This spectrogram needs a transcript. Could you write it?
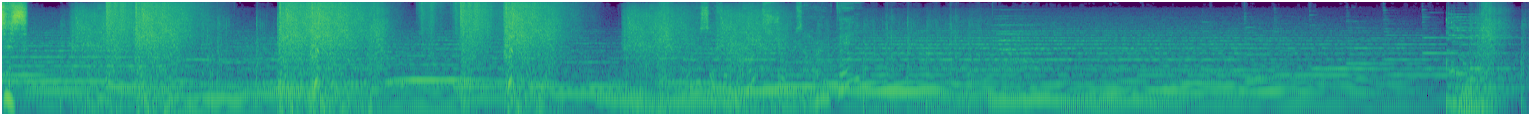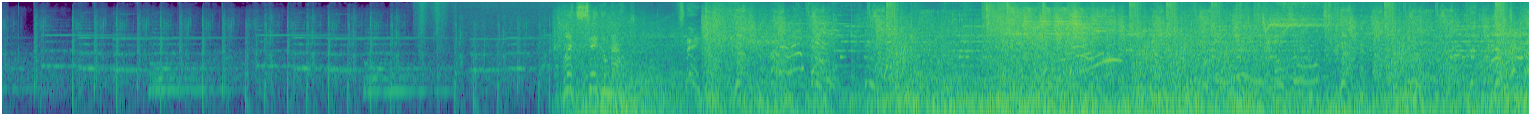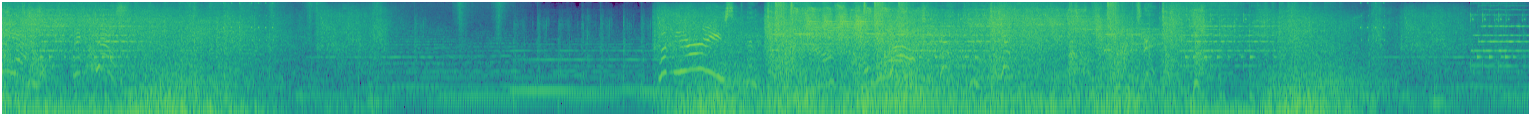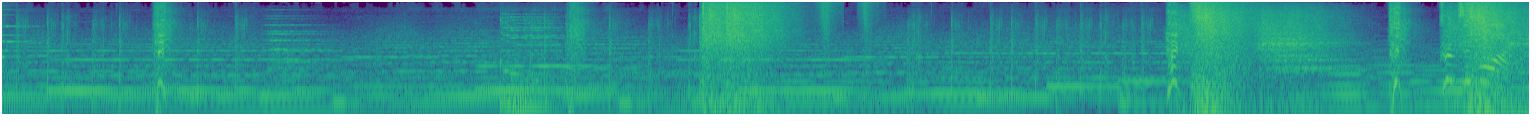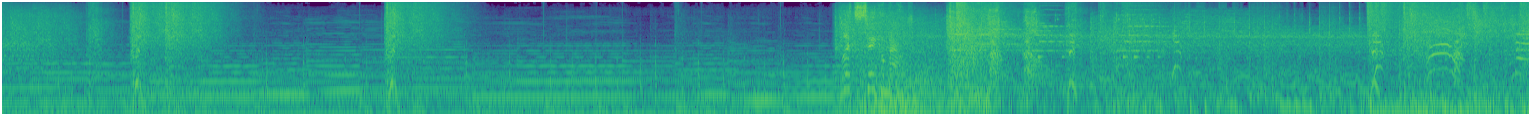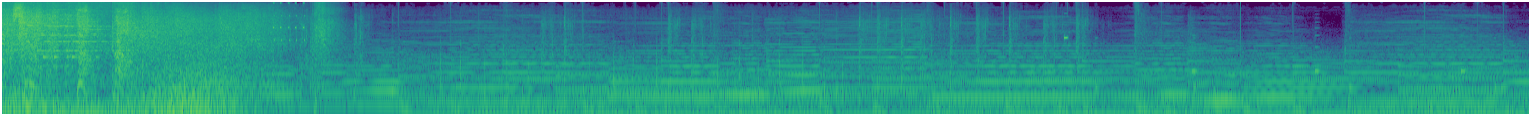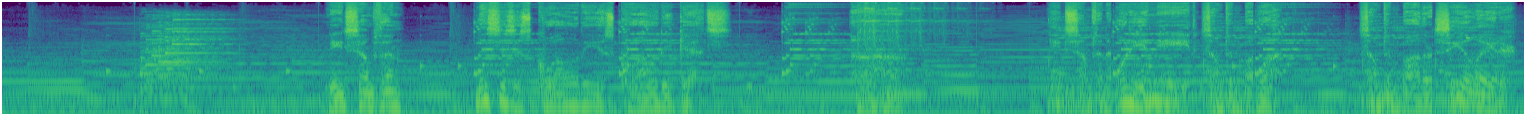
Those are the light strips, aren't they? Let's take him out! Need something? This is as quality as quality gets. Uh-huh. Need something? What do you need? Something but what? Something bother? See you later.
